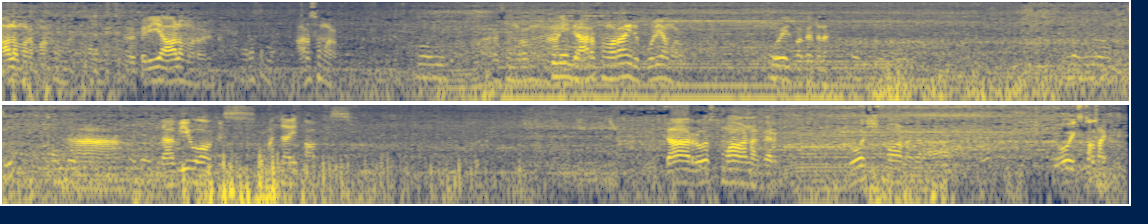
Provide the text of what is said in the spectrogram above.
ஆலமரமா? ஒரு பெரிய ஆலமரம் இருக்கு. அரச மரம். அரச மரம். இது அரச மரம் இது புளிய மரம். கோயில் பக்கத்துல. ஆ, இதான் விவோ ஆபீஸ் பஞ்சாயத்து ஆபீஸ் இதான் ரோஸ்மா நகர் ரோஷ்மா நகரா ரோஸ்மா நகர்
